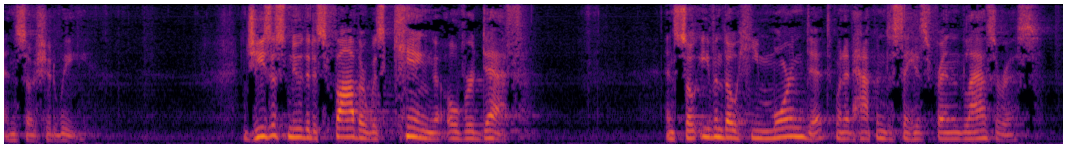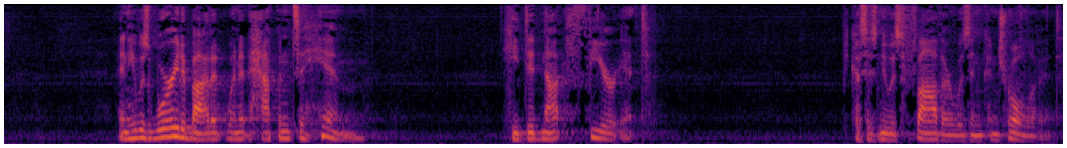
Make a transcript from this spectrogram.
and so should we. Jesus knew that his Father was king over death. And so, even though he mourned it when it happened to, say, his friend Lazarus, and he was worried about it when it happened to him, he did not fear it because he knew his Father was in control of it.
